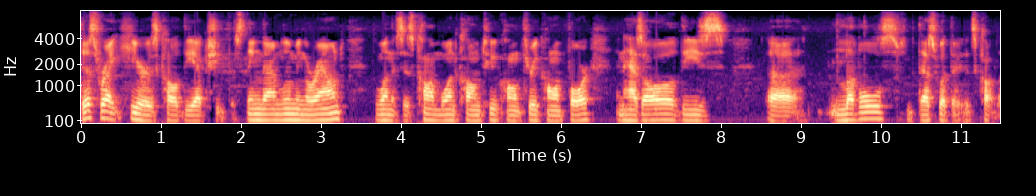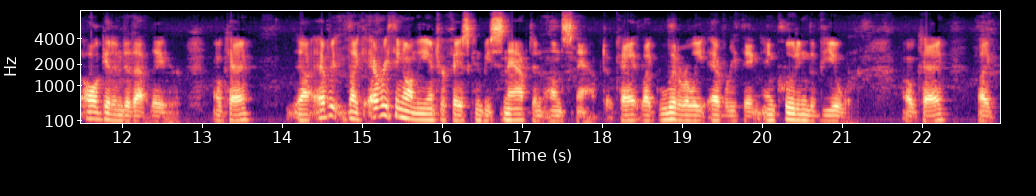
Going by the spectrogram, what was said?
this right here is called the X sheet. This thing that I'm looming around, the one that says column one, column two, column three, column four, and has all of these uh, levels. That's what the, it's called. I'll get into that later. Okay. Yeah, every like everything on the interface can be snapped and unsnapped. Okay, like literally everything, including the viewer. Okay, like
